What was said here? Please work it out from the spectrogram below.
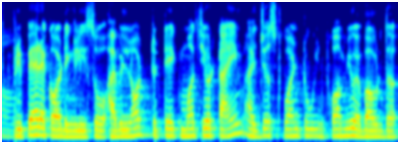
uh, prepare accordingly. So i will not take much your time. I just want to inform you about the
